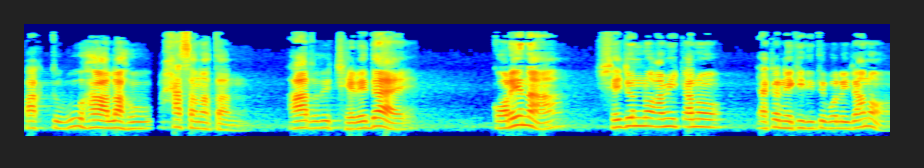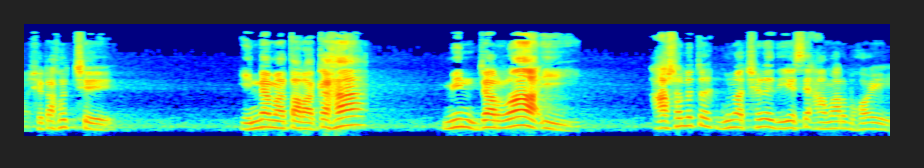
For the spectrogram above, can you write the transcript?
ফাকতুবু হা লাহু হাসানাতান। আর যদি ছেড়ে দেয়, করে না, সেজন্য আমি কেন একটা নেকি দিতে বলি জানো? সেটা হচ্ছে, ইন্নামা তারা কাহা মিন জার্রা ই আসলে তো গুণা ছেড়ে দিয়েছে আমার ভয়ে,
